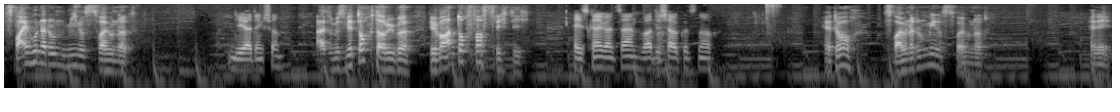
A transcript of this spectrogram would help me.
200 und minus 200. ja, denk schon. Also müssen wir doch darüber. Wir waren doch fast richtig. Hey, das kann ja gar nicht sein. Warte, ich schau kurz nach. Ja doch. 200 und minus 200. Hä, nee.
